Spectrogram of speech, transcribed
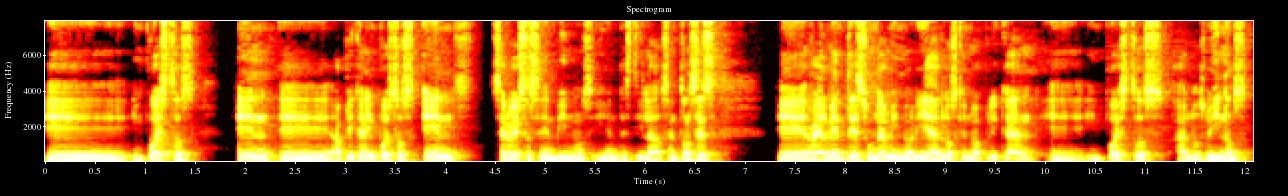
impuestos en, eh, aplican impuestos en cervezas, en vinos y en destilados. Entonces, eh, realmente es una minoría los que no aplican eh, impuestos a los vinos,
